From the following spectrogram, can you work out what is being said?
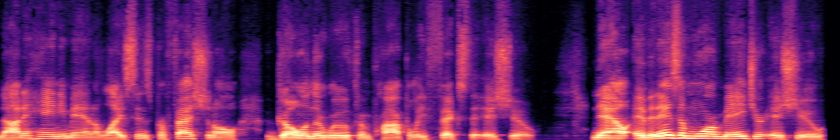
not a handyman, a licensed professional, go on the roof and properly fix the issue. Now, if it is a more major issue,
